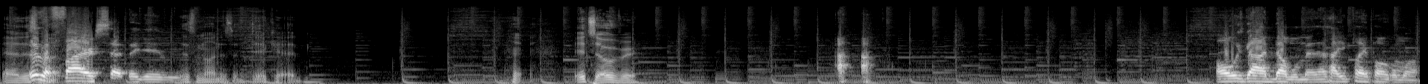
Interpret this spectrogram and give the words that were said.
this This is a fire set they gave you. this man is a dickhead. it's over. Always got a double, man. That's how you play Pokemon.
